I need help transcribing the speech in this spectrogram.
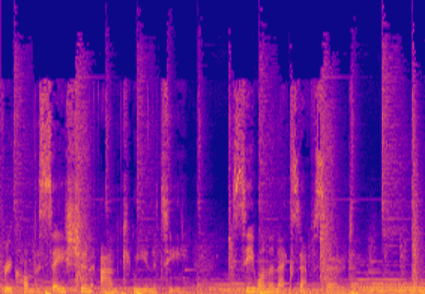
through conversation and community. See you on the next episode.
